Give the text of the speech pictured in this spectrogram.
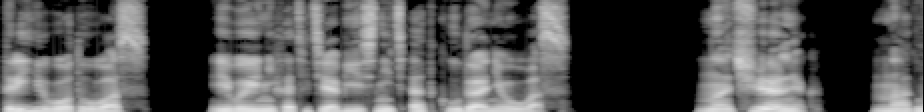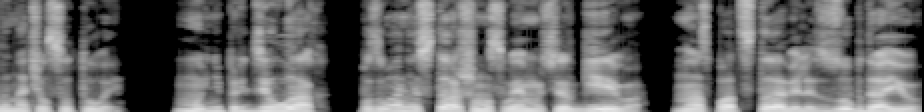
Три вот у вас. И вы не хотите объяснить, откуда они у вас? «Начальник», — нагло начал Сутулый, — «мы не при делах. Позвони старшему своему, Сергееву. Нас подставили, зуб даю».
